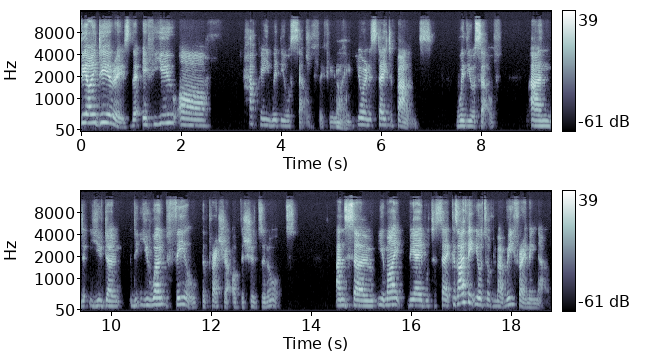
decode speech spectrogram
the idea is that if you are happy with yourself, if you like, Mhm. you're in a state of balance with yourself, and you don't, you won't feel the pressure of the shoulds and oughts. And so you might be able to say, because I think you're talking about reframing now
